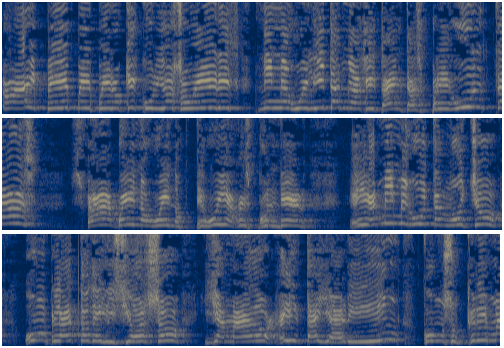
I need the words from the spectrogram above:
Ay, Pepe, pero qué curioso eres. Ni mi abuelita me hace tantas preguntas. Ah, bueno, bueno, te voy a responder. Eh, a mí me gusta mucho un plato delicioso llamado el tallarín con su crema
